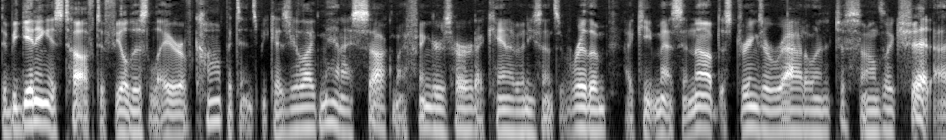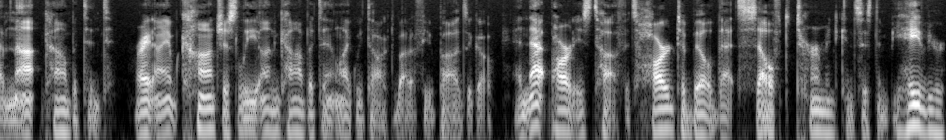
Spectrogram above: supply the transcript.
the beginning is tough to feel this layer of competence because you're like, man, I suck. My fingers hurt. I can't have any sense of rhythm. I keep messing up. The strings are rattling. It just sounds like shit. I'm not competent. Right? I am consciously incompetent, like we talked about a few pods ago. And that part is tough. It's hard to build that self determined, consistent behavior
